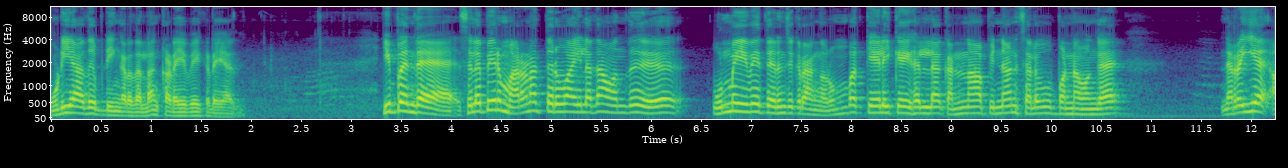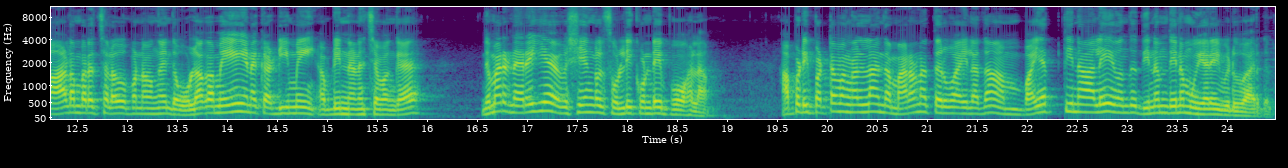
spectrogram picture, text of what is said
முடியாது அப்படிங்கிறதெல்லாம் கிடையவே கிடையாது. இப்போ இந்த சில பேர் மரண தருவாயில் தான் வந்து உண்மையவே தெரிஞ்சுக்கிறாங்க. ரொம்ப கேளிக்கைகளில் கண்ணா பின்னான்னு செலவு பண்ணவங்க நிறைய ஆடம்பர செலவு பண்ணவங்க இந்த உலகமே எனக்கு அடிமை அப்படின்னு நினச்சவங்க இந்த மாதிரி நிறைய விஷயங்கள் சொல்லிக்கொண்டே போகலாம். அப்படிப்பட்டவங்கள்லாம் இந்த மரண தருவாயில் தான் பயத்தினாலே வந்து தினம் தினம் உயரை விடுவார்கள்.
